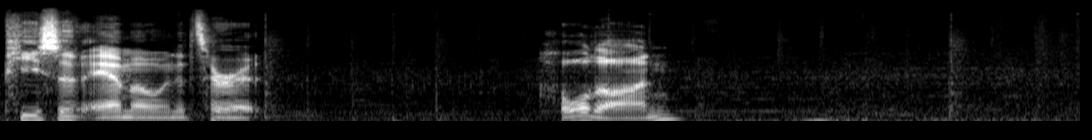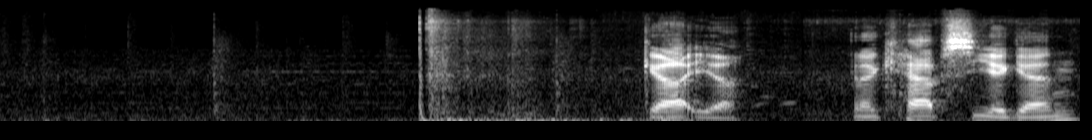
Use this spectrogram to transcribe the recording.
piece of ammo in the turret. Hold on. Got ya. Gonna cap C again.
